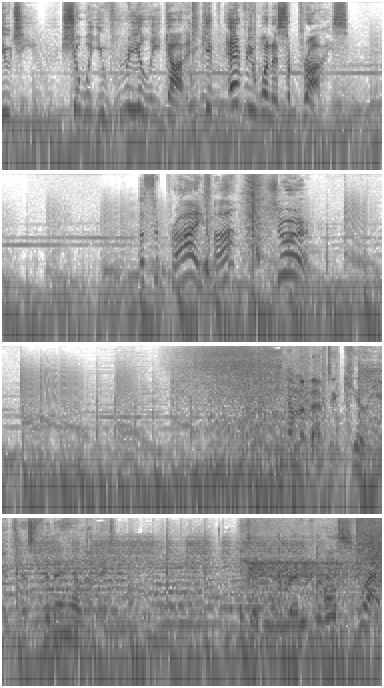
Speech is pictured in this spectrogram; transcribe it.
Yuji, show what you've really got and give everyone a surprise. A surprise, huh? Sure. I'm about to kill you just for the hell of it. I take it you're ready for this? What?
